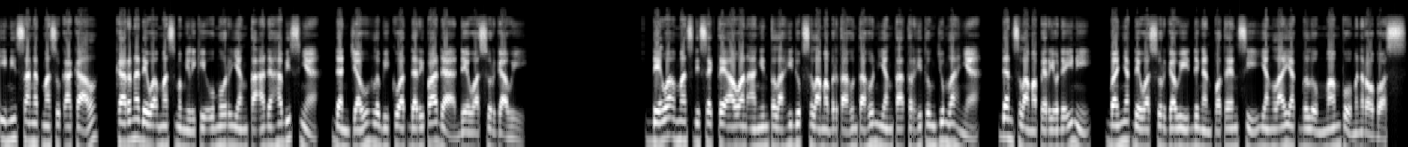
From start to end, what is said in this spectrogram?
Ini sangat masuk akal, karena dewa emas memiliki umur yang tak ada habisnya, dan jauh lebih kuat daripada dewa surgawi. Dewa emas di Sekte Awan Angin telah hidup selama bertahun-tahun yang tak terhitung jumlahnya, dan selama periode ini, banyak dewa surgawi dengan potensi yang layak belum mampu menerobos.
